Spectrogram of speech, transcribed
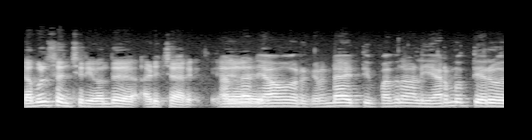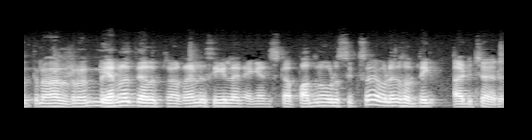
டபுள் செஞ்சுரி வந்து அடிச்சாரு. நல்ல ஞாபகம் இருக்கு. ரெண்டாயிரத்தி பதினாலு இருநூத்தி அறுபத்தி நாலு ரன் இருநூத்தி அறுபத்தி நாலு ரன் சீலன் அகேன்ஸ்டா பதினோரு சிக்ஸோ எவ்வளவு சம்திங் அடிச்சாரு.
